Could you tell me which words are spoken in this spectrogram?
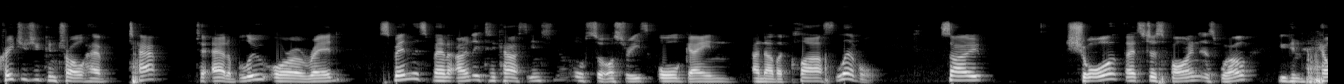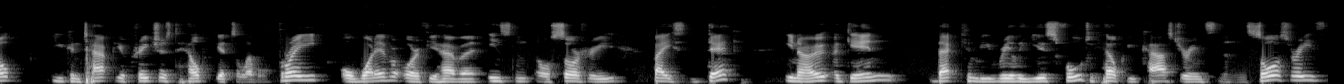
Creatures you control have tap to add a blue or a red. Spend this mana only to cast instant or sorceries or gain another class level. So, sure, that's just fine as well. You can help, you can tap your creatures to help get to level 3 or whatever, or if you have an instant or sorcery based deck, you know, again, that can be really useful to help you cast your instant and sorceries.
